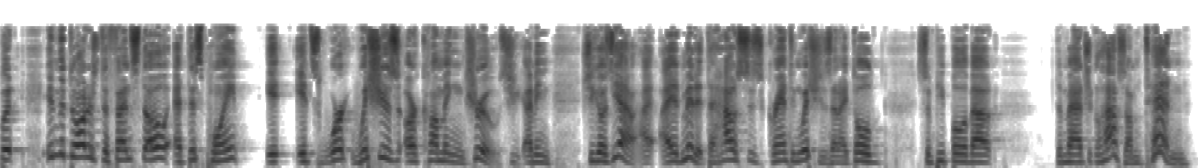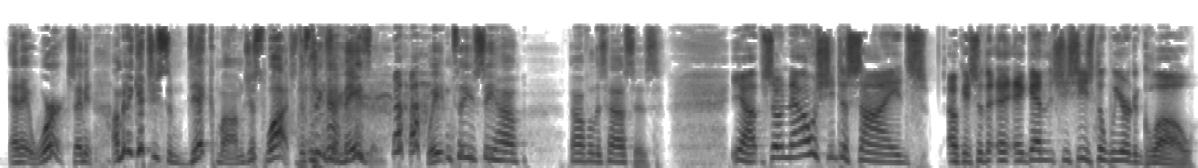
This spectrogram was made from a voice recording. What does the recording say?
But in the daughter's defense, though, at this point, it it's work. Wishes are coming true. She, I mean, she goes, "Yeah, I, I admit it. The house is granting wishes." And I told some people about the magical house. I'm ten, and it works. I mean, I'm gonna get you some dick, mom. Just watch. This thing's amazing. Wait until you see how powerful this house is. Yeah. So now she decides. Okay. So the, again, she sees the weird glow,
